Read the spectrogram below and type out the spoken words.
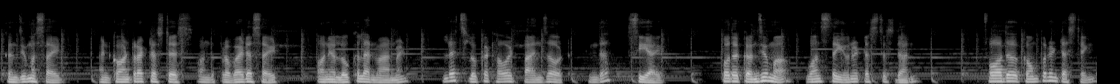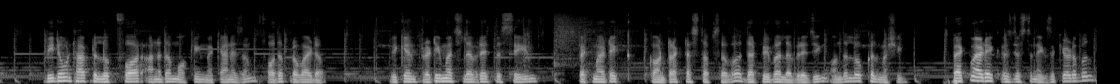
consumer side and contract as tests on the provider side on your local environment, let's look at how it pans out in the CI. For the consumer, once the unit test is done, for the component testing, we don't have to look for another mocking mechanism for the provider we can pretty much leverage the same Specmatic contract stub server that we were leveraging on the local machine. Specmatic is just an executable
